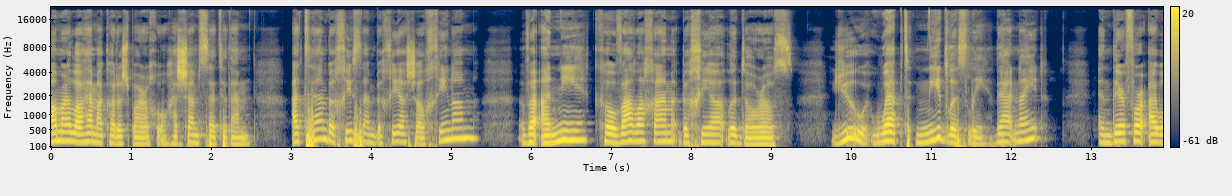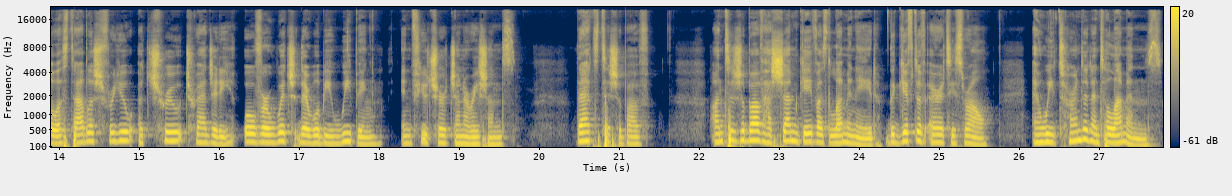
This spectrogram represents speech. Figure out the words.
Amar Lahem Hakadosh Baruch Hu. Hashem said to them, Atem bechisem bechia shel Va'ani kovalachem bechia ledoros. You wept needlessly that night, and therefore I will establish for you a true tragedy over which there will be weeping in future generations. That's Tisha B'Av. On Tisha Hashem gave us lemonade, the gift of Eretz Yisrael, and we turned it into lemons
